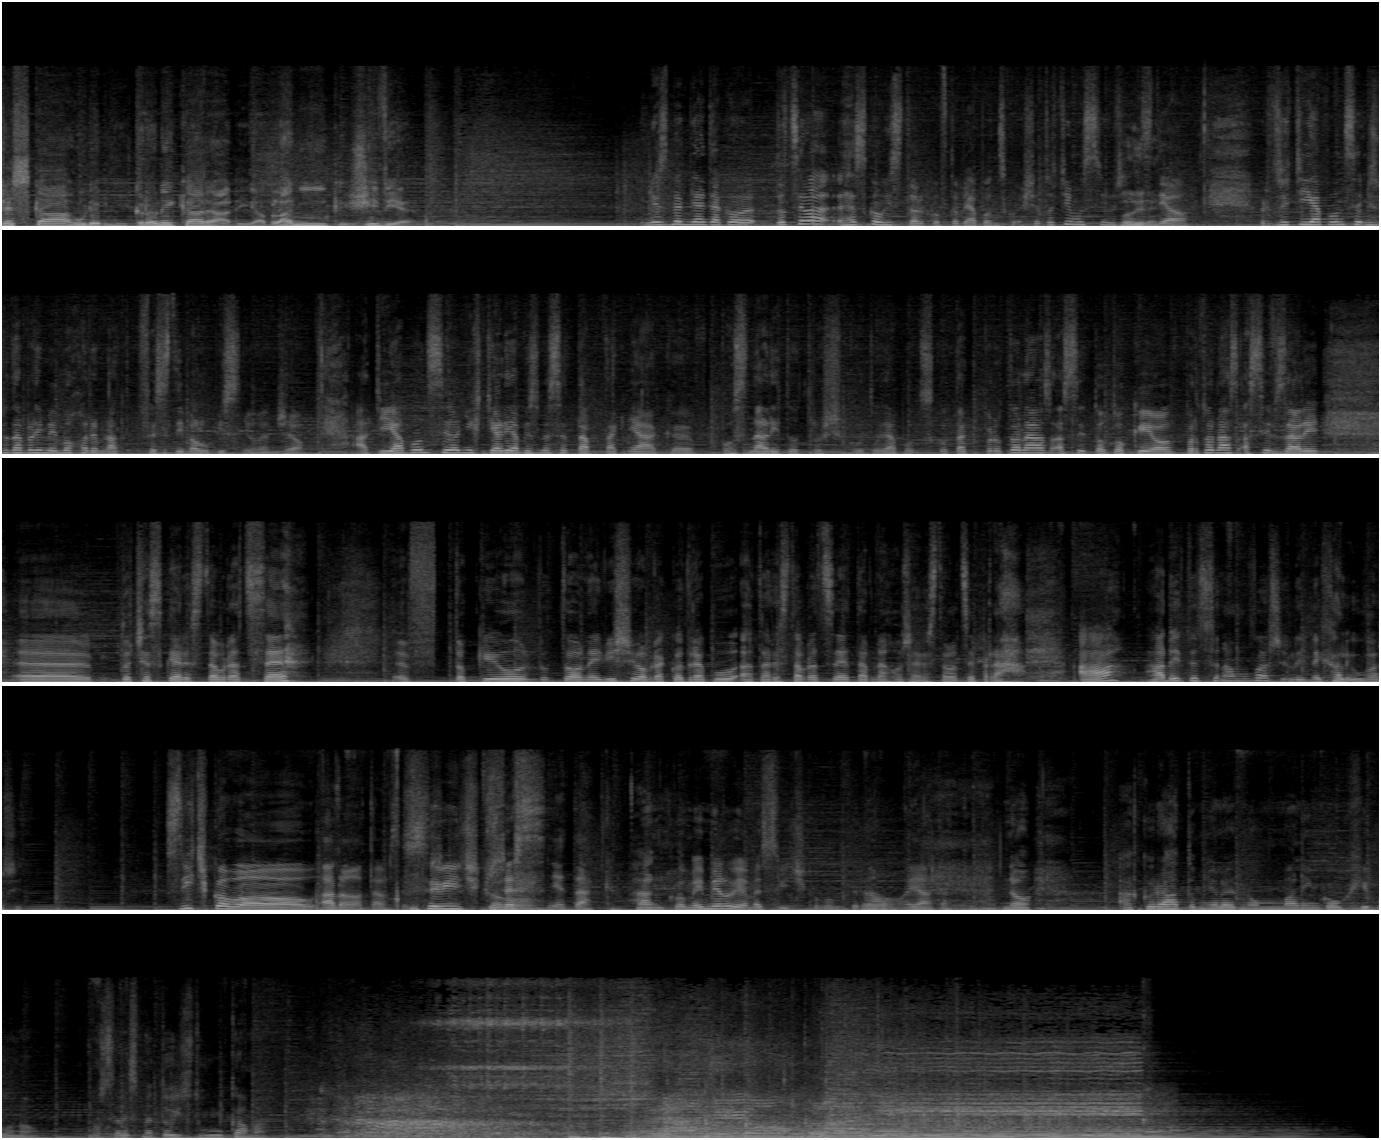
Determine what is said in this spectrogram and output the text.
Česká hudební kronika Rádia Blaník živě. My jsme měli takovou docela hezkou historku v tom Japonsku, ještě to ti musím říct, Povídej. jo. Protože ti Japonci, my jsme tam byli mimochodem na festivalu písňovém, že jo. A ti Japonci, oni chtěli, aby jsme se tam tak nějak eh, poznali to trošku, to Japonsko, tak proto nás asi to Tokio, proto nás asi vzali eh, do české restaurace v Tokiu do toho nejvyššího mrakodrapu a ta restaurace je tam nahoře, restaurace Praha. A hádejte, co nám uvařili, nechali uvařit. Svíčkovou, ano, tam jsem. Svíčkovou. Přesně tak. Hanko, my milujeme svíčkovou teda. No, a já taky. No. No, akorát to mělo jednou malinkou chybu, no. Museli jsme to jíst hůlkama.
